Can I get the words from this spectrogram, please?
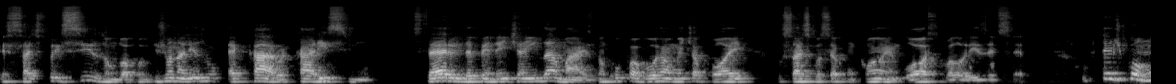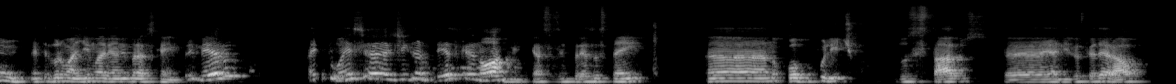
esses sites precisam do apoio, porque jornalismo é caro, é caríssimo, sério, independente ainda mais. Então, por favor, realmente apoie os sites que você acompanha, gosta, valoriza, etc. O que tem de comum entre Brumadinho, Mariana e Braskem? Primeiro, a influência gigantesca, enorme que essas empresas têm uh, no corpo político dos estados uh, e a nível federal.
